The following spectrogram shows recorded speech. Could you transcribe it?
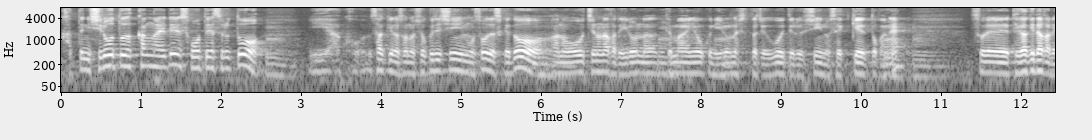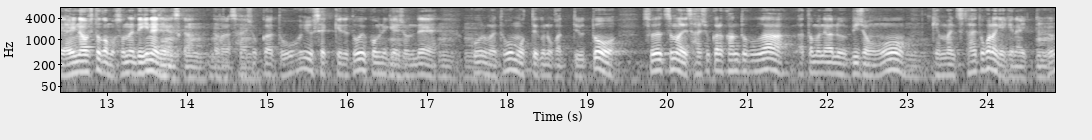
勝手に素人考えで想定すると、いやこうさっきのその食事シーンもそうですけど、あのお家の中でいろんな手前に奥にいろんな人たちが動いてるシーンの設計とかね、それ手書きだからやり直しとかもそんなにできないじゃないですか、だから最初からどういう設計でどういうコミュニケーションでゴールまでどう持っていくのかっていうとそれはつまり最初から監督が頭にあるビジョンを現場に伝えておかなきゃいけないっていう、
